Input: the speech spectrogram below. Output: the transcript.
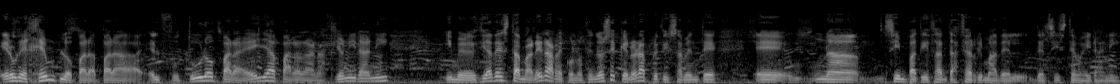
era un ejemplo para el futuro, para ella, para la nación iraní y me lo decía de esta manera, reconociéndose que no era precisamente eh, una simpatizante acérrima del, sistema iraní.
